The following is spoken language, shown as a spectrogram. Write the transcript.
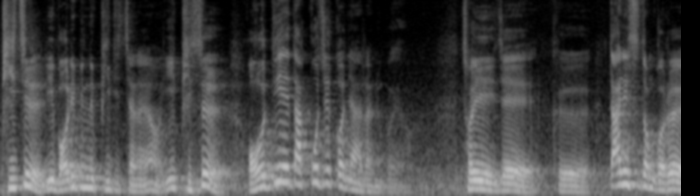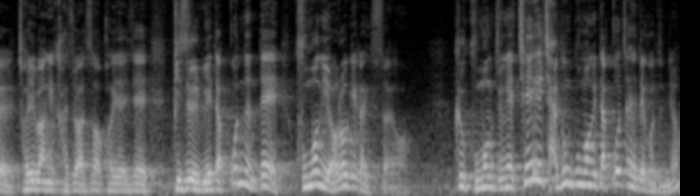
빗을, 이 머리 빗는 빗 있잖아요. 이 빗을 어디에다 꽂을 거냐라는 거예요. 저희 이제 그 딸이 쓰던 거를 저희 방에 가져와서 거기에 이제 빗을 위에다 꽂는데 구멍이 여러 개가 있어요. 그 구멍 중에 제일 작은 구멍에다 꽂아야 되거든요.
